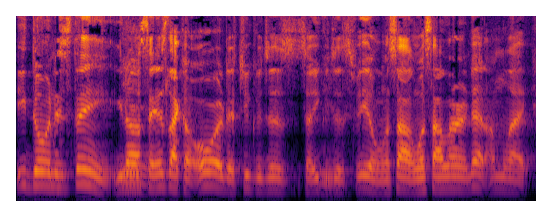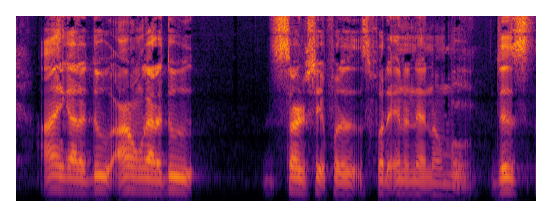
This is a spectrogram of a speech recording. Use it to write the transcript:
he doing his thing. You know what I'm saying? It's like an aura that you could just so you could just feel. Once I once I learned that, I'm like, I ain't gotta do. I don't gotta do certain shit for the for the internet no more. Just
